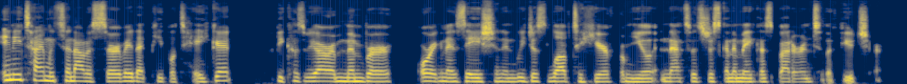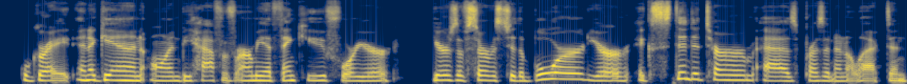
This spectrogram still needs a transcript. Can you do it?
anytime we send out a survey that people take it because we are a member organization and we just love to hear from you. And that's what's just going to make us better into the future. Well, great. And again, on behalf of URMIA, thank you for your years of service to the board, your extended term as president elect, and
